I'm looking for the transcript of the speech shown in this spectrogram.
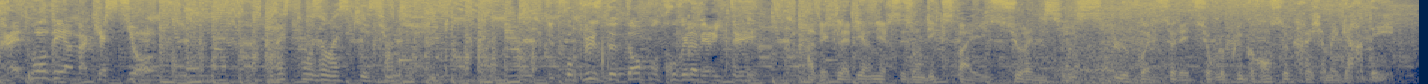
Répondez à ma question. Restons-en à ce qui est scientifique. Plus de temps pour trouver la vérité. Avec la dernière saison d'X-Files sur M6, le voile se lève sur le plus grand secret jamais gardé.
